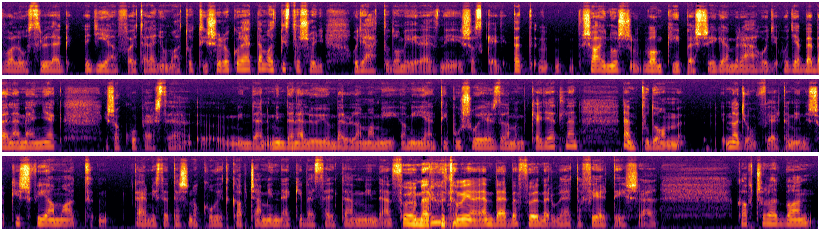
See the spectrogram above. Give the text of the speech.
valószínűleg egy ilyenfajta lenyomatot is örökölhettem, az biztos, hogy, hogy át tudom érezni, és az kegy. Tehát sajnos van képességem rá, hogy, hogy ebbe belemenjek, és akkor persze minden, minden előjön belőlem, ami, ami ilyen típusú érzelem, ami kegyetlen. Nem tudom, nagyon féltem én is a kisfiamat, természetesen a Covid kapcsán mindenkibe szerintem minden fölmerült, ami emberbe fölmerülhet a féltéssel kapcsolatban.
